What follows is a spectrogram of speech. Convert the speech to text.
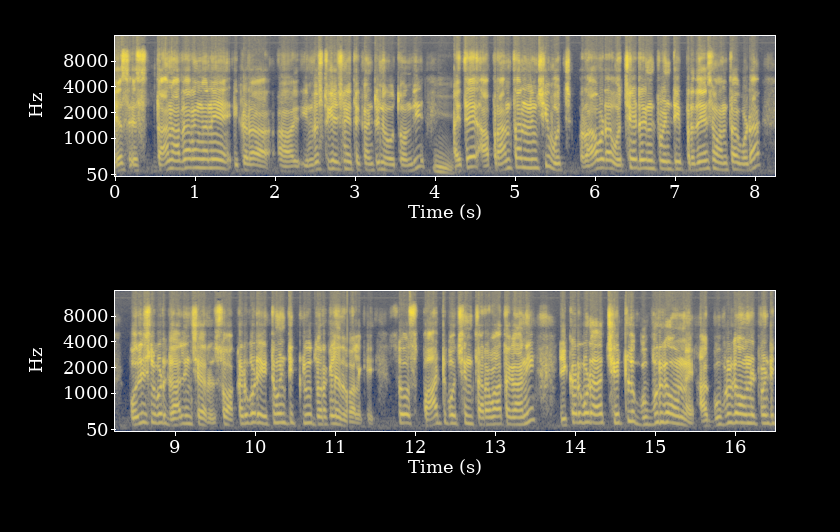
ఎస్ ఎస్ దాని ఆధారంగానే ఇక్కడ ఇన్వెస్టిగేషన్ అయితే కంటిన్యూ అవుతోంది. Hmm. అయితే ఆ ప్రాంతం నుంచి రావడ వచ్చేటటువంటి ప్రదేశం అంతా కూడా పోలీసులు కూడా గాలించారు. సో అక్కడ కూడా ఎటువంటి క్లూ దొరకలేదు వాళ్ళకి. సో స్పాట్కి వచ్చిన తర్వాత గానీ ఇక్కడ కూడా చెట్లు గుబురుగా ఉన్నాయి. ఆ గుబురుగా ఉన్నటువంటి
